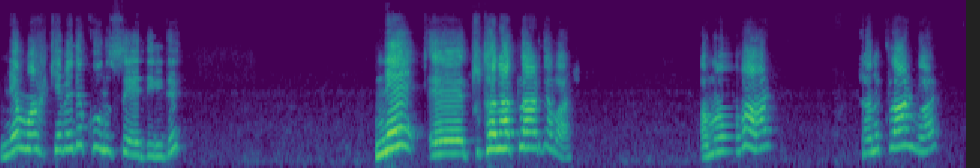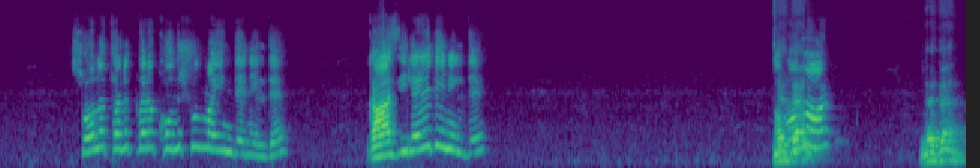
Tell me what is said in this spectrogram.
ne mahkemede konusu edildi ne e, tutanaklarda var. Ama var. Tanıklar var. Sonra tanıklara konuşulmayın denildi. Gazilere denildi. Ama Neden? var. Neden?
